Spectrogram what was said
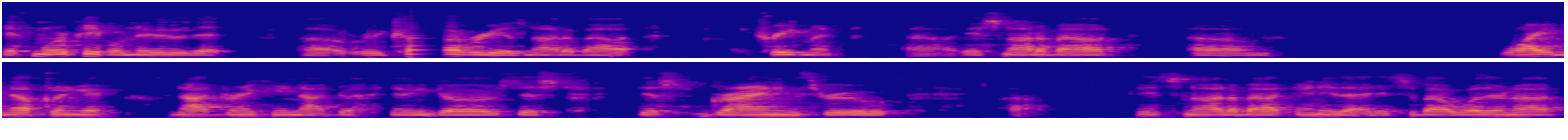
if more people knew that uh, recovery is not about treatment, uh, it's not about um, white knuckling it, not drinking, not doing drugs, just just grinding through. Uh, it's not about any of that. It's about whether or not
